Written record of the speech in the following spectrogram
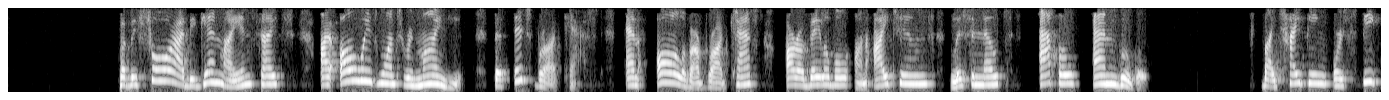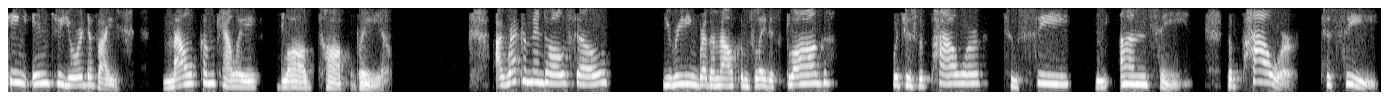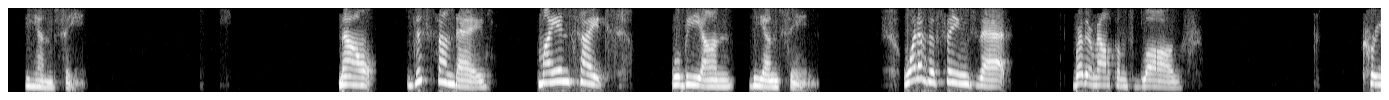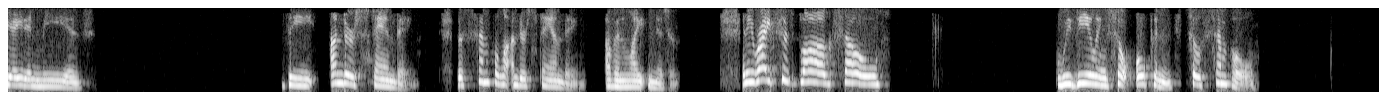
But before I begin my insights, I always want to remind you that this broadcast and all of our broadcasts are available on iTunes, Listen Notes, Apple, and Google. By typing or speaking into your device, Malcolm Kelly Blog Talk Radio. I recommend also you reading Brother Malcolm's latest blog, which is The Power to See the Unseen the power to see the unseen. Now, this Sunday, my insights will be on the unseen. One of the things that Brother Malcolm's blogs create in me is the understanding the simple understanding of Enlightenism. And he writes his blog so revealing, so open, so simple.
